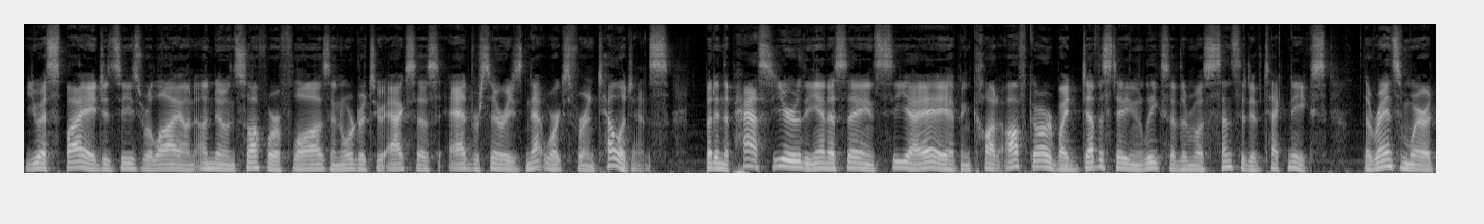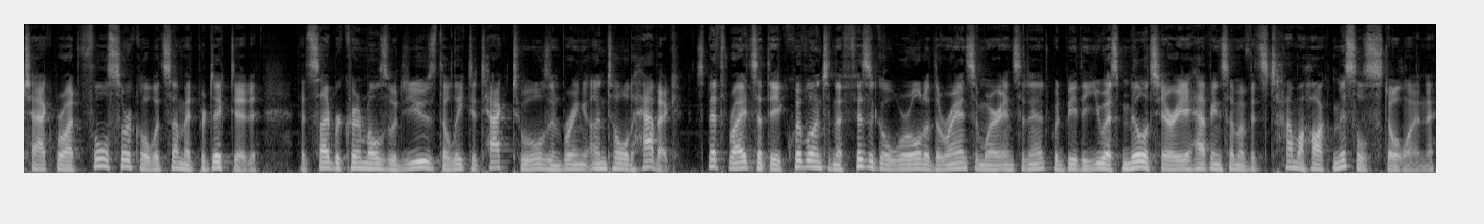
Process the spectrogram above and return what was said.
U.S. spy agencies rely on unknown software flaws in order to access adversaries' networks for intelligence. But in the past year, the NSA and CIA have been caught off guard by devastating leaks of their most sensitive techniques. The ransomware attack brought full circle what some had predicted that cybercriminals would use the leaked attack tools and bring untold havoc. Smith writes that the equivalent in the physical world of the ransomware incident would be the US military having some of its Tomahawk missiles stolen.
